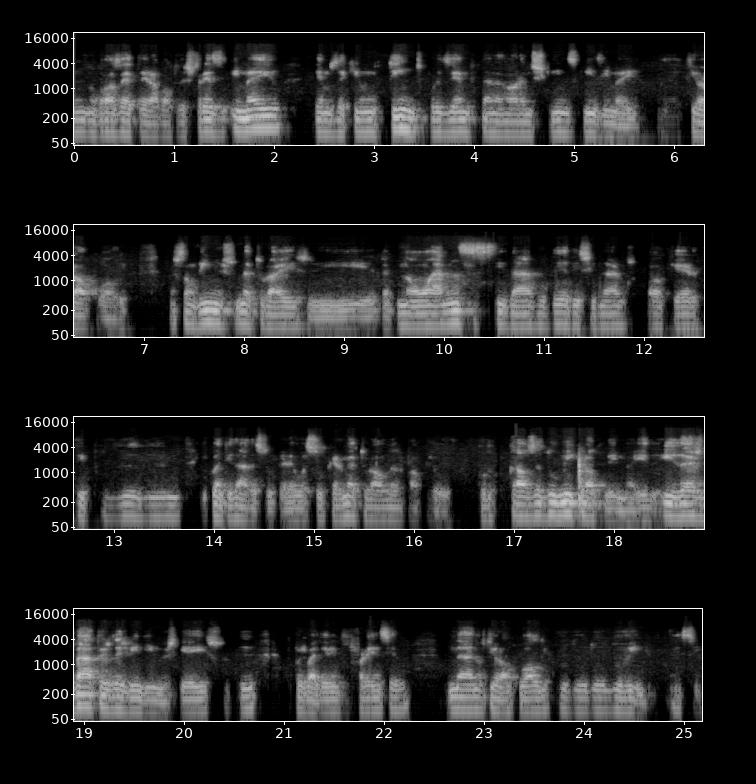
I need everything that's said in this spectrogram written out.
no rosé ter à volta dos 13,5, temos aqui um tinto, por exemplo, que está na hora dos 15, 15,5, teor alcoólico. Mas são vinhos naturais e portanto, não há necessidade de adicionarmos qualquer tipo de, de, quantidade de açúcar. É o açúcar natural da própria uva, por causa do microclima e, e, das datas das vindimas, que é isso que depois vai ter interferência na, no teor alcoólico do, do, do vinho em si.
